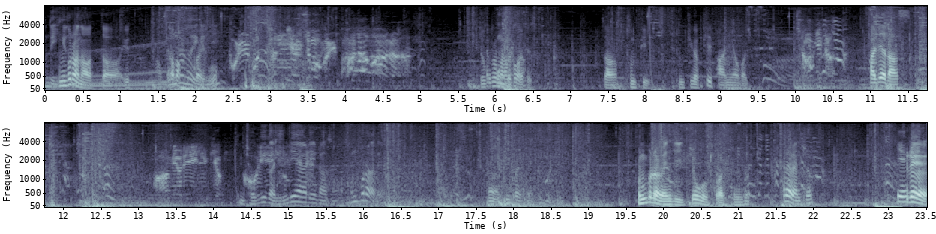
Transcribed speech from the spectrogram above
어 근데 이게 승부라 나왔다. 이거 아, 까먹을까. 이거? 것 같아서. 나 둔피. 둔피가 피 반이어가지고. 발리아 나왔어. 지금 저기가 일리알이라서 손보라 돼. 어 승부할 때 손브라 왠지 이쪽 올 것 같은데. 트레 왼쪽. 그래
